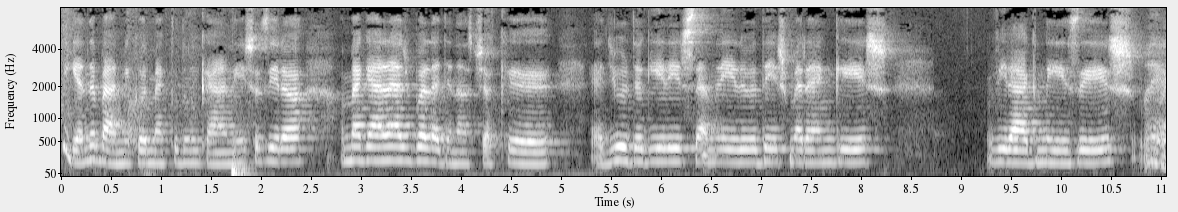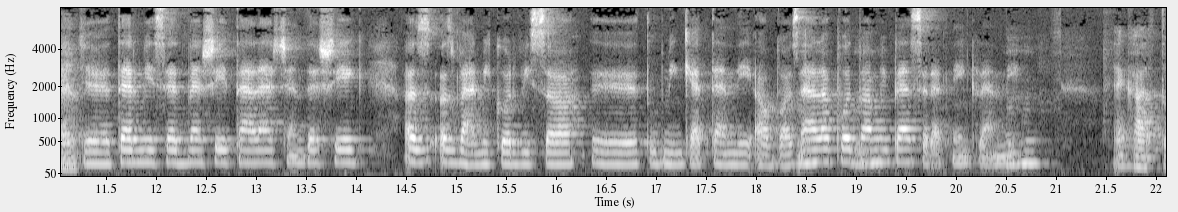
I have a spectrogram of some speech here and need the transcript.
Igen, de bármikor meg tudunk állni, és azért a, a megállásban legyen az csak egy üldögélés, szemlélődés, merengés, virágnézés, Igen. vagy természetben sétálás, csendesség, az, az bármikor vissza ö, tud minket tenni abba az állapotba, mm. amiben szeretnénk lenni. Mm-hmm. Eckhart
